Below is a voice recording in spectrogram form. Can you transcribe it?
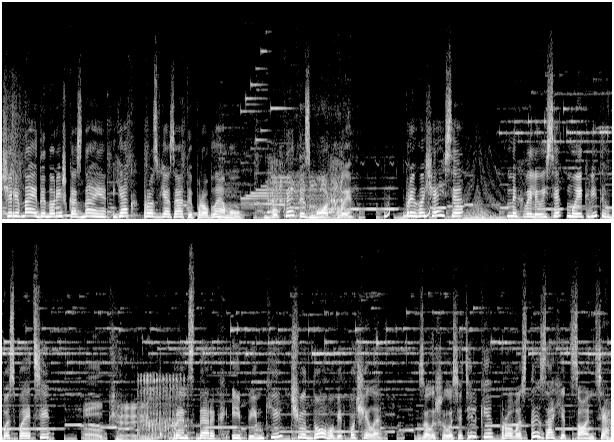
Чарівна єдиноріжка знає, як розв'язати проблему. Букети з моркви. Пригощайся. Не хвилюйся, мої квіти в безпеці. Okay. Принц Дерек і Пінкі чудово відпочили. Залишилося тільки провести захід сонця.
